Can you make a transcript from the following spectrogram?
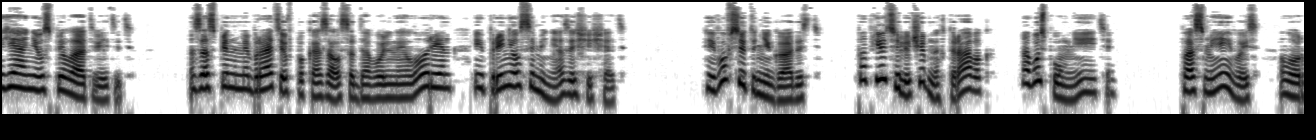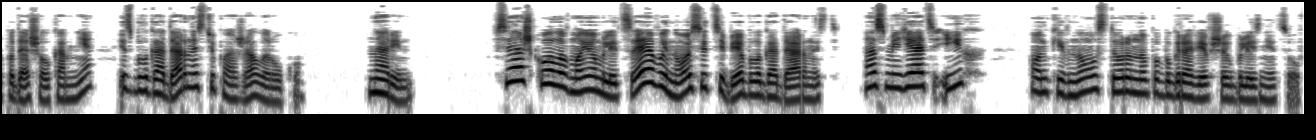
Я не успела ответить. За спинами братьев показался довольный Лориен и принялся меня защищать. И вовсе это не гадость. Попьете лечебных травок, а вось поумнеете. Посмеиваясь, Лор подошел ко мне и с благодарностью пожал руку. Нарин, вся школа в моем лице выносит тебе благодарность. А смеять их... Он кивнул в сторону побагровевших близнецов.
